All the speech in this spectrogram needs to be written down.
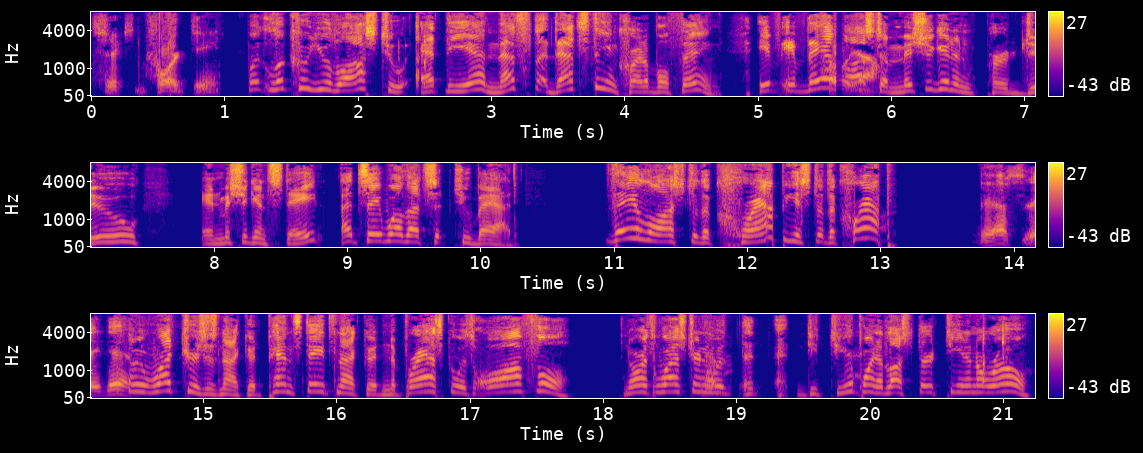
six and fourteen. But look who you lost to at the end. That's the, that's the incredible thing. If if they had oh, lost yeah. to Michigan and Purdue and Michigan State, I'd say, well, that's too bad. They lost to the crappiest of the crap. Yes, they did. I mean, Rutgers is not good. Penn State's not good. Nebraska was awful. Northwestern was, uh, uh, to your point, had lost 13 in a row.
